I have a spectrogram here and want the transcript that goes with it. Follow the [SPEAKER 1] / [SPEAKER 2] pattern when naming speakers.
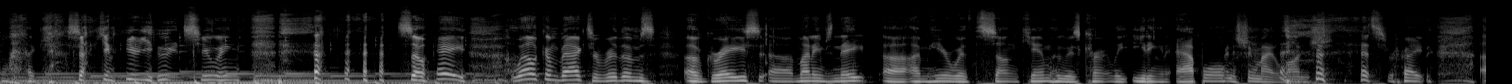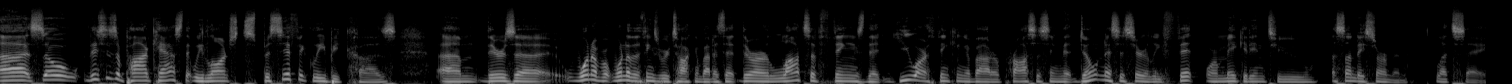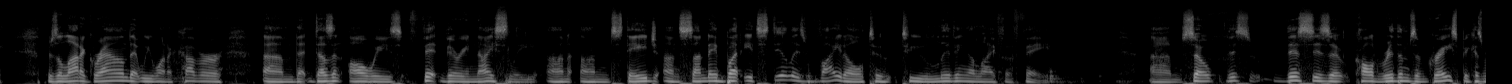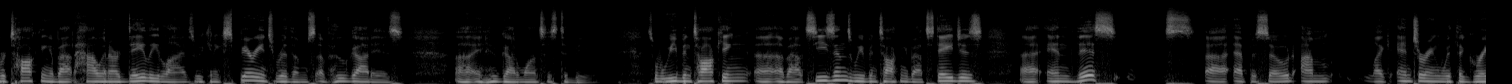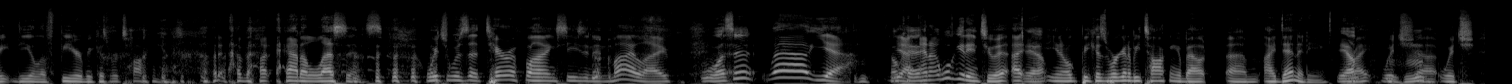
[SPEAKER 1] my gosh, I can hear you chewing. so, hey, welcome back to Rhythms of Grace. Uh, my name's Nate. Uh, I'm here with Sung Kim, who is currently eating an apple.
[SPEAKER 2] Finishing my lunch.
[SPEAKER 1] That's right. Uh, so this is a podcast that we launched specifically because um, there's a one of one of the things we were talking about is that there are lots of things that you are thinking about or processing that don't necessarily fit or make it into a Sunday sermon. Let's say there's a lot of ground that we want to cover um, that doesn't always fit very nicely on on stage on Sunday, but it still is vital to to living a life of faith. Um, so this this is a, called rhythms of grace because we're talking about how in our daily lives we can experience rhythms of who God is uh, and who God wants us to be. So we've been talking uh, about seasons, we've been talking about stages, uh, and this uh, episode I'm like entering with a great deal of fear because we're talking about, about adolescence, which was a terrifying season in my life.
[SPEAKER 2] Was it?
[SPEAKER 1] Well, yeah.
[SPEAKER 2] Okay.
[SPEAKER 1] Yeah, and I will get into it. I,
[SPEAKER 2] Yeah.
[SPEAKER 1] You know, because we're going to be talking about um, identity,
[SPEAKER 2] Yep.
[SPEAKER 1] right? Which,
[SPEAKER 2] Mhm.
[SPEAKER 1] uh, which,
